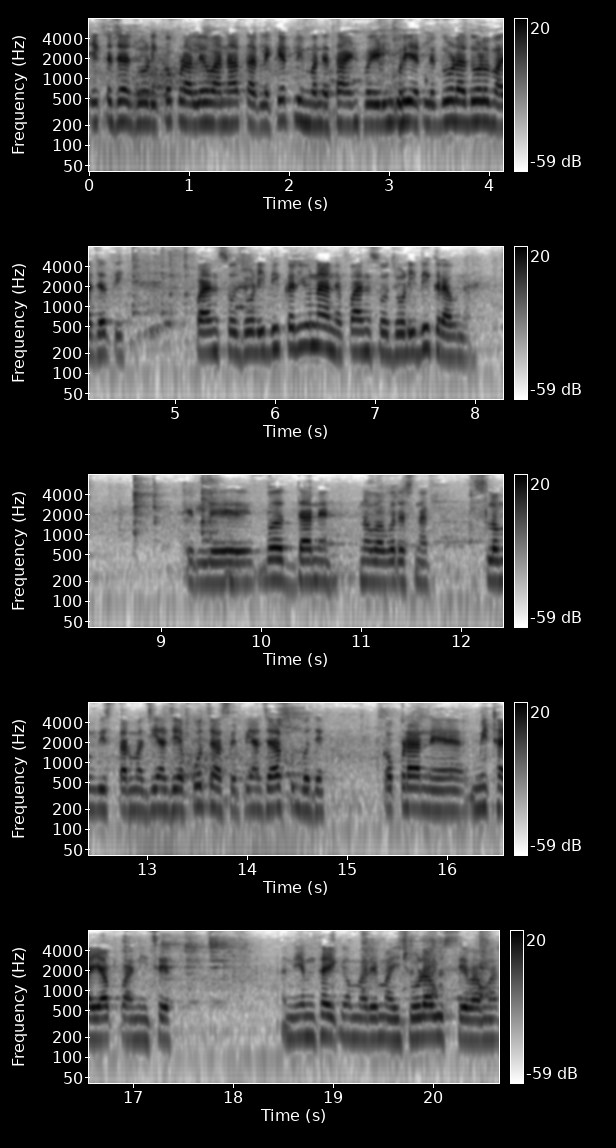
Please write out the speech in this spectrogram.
એક હજાર જોડી કપડાં લેવાના હતા એટલે કેટલી મને થાણ પડી હોય એટલે દોડા દોડમાં જ હતી. પાંચસો જોડી દીકરીઓના ને પાંચસો જોડી દીકરાઓના. એટલે બધાને નવા વર્ષના સ્લમ વિસ્તારમાં જ્યાં જ્યાં પહોંચાશે, ત્યાં જાશું બધે. કપડાને મીઠાઈ આપવાની છે. અને એમ થાય કે અમારે એમાં જોડાવું સેવામાં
